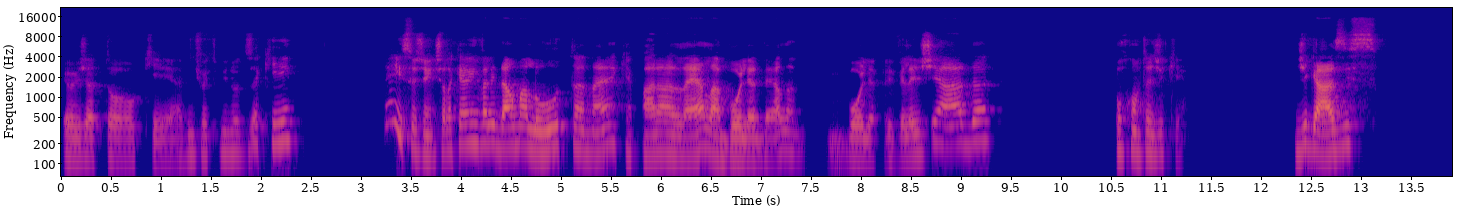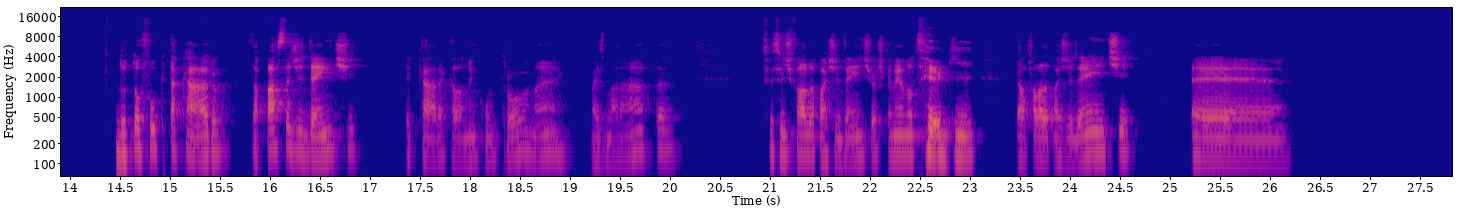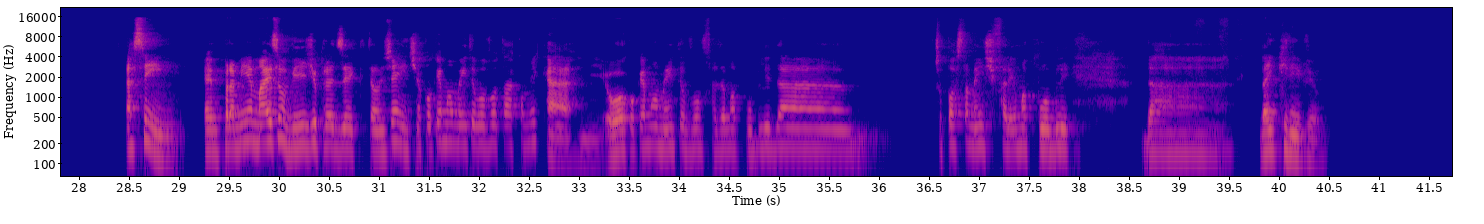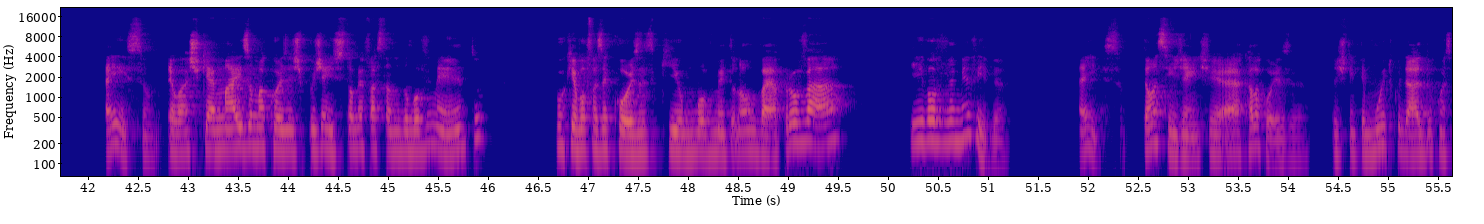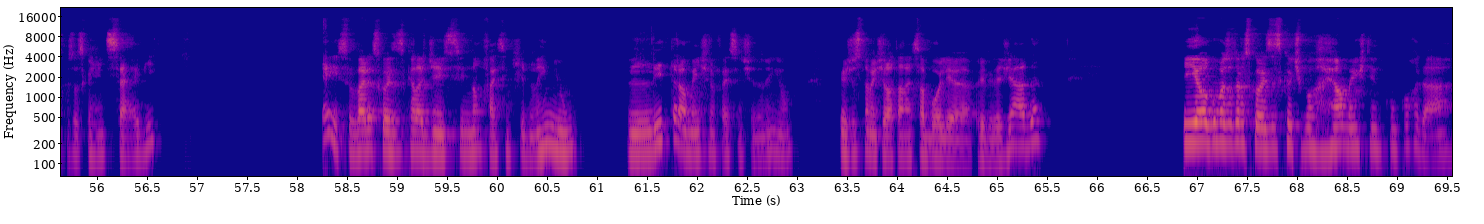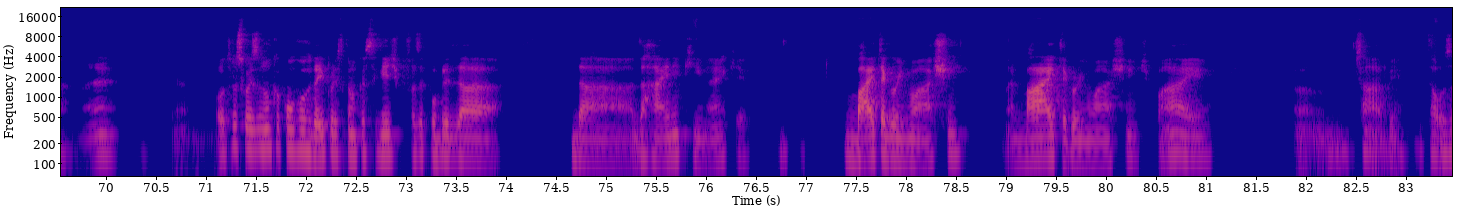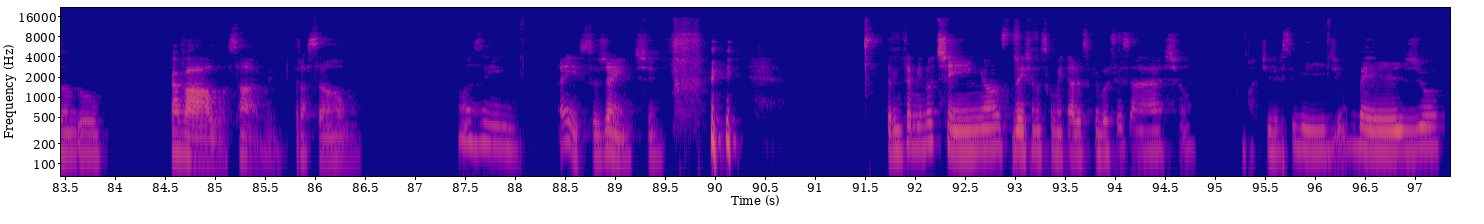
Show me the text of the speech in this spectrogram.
Eu já tô o quê? Há 28 minutos aqui. É isso, gente. Ela quer invalidar uma luta, né? Que é paralela à bolha dela, bolha privilegiada. Por conta de quê? De gases, do tofu que tá caro, da pasta de dente, que é cara, que ela não encontrou, né? Mais barata, Esqueci de falar da parte de dente, eu acho que eu nem anotei aqui ela fala da parte de dente. É... Assim, é, para mim é mais um vídeo para dizer que, então, gente, a qualquer momento eu vou voltar a comer carne. Ou a qualquer momento eu vou fazer uma publi da. Supostamente farei uma publi da, da Incrível. É isso. Eu acho que é mais uma coisa tipo, gente, estou me afastando do movimento, porque eu vou fazer coisas que o movimento não vai aprovar e vou viver minha vida. É isso. Então, assim, gente, é aquela coisa. A gente tem que ter muito cuidado com as pessoas que a gente segue. É isso. Várias coisas que ela disse não faz sentido nenhum. Literalmente não faz sentido nenhum. Porque justamente ela tá nessa bolha privilegiada. E algumas outras coisas que eu, tipo, realmente tenho que concordar, né? Outras coisas eu nunca concordei, por isso que eu nunca segui, tipo, fazer publi da, da, da Heineken, né? Que é baita greenwashing né, baita greenwashing, tipo, ai, um, sabe, tá usando cavalo, sabe, tração. Então, assim, é isso, gente. 30 minutinhos, deixa nos comentários o que vocês acham. Compartilhe esse vídeo. Um beijo.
